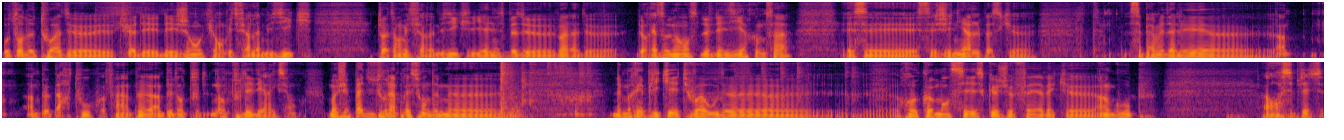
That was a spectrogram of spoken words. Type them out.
autour de toi, tu as des gens qui ont envie de faire de la musique, toi, tu as envie de faire de la musique, il y a une espèce de, voilà, de, de résonance, de désir comme ça. Et c'est génial parce que ça permet d'aller euh, un, un peu partout. Enfin, un peu, un peu dans, tout- dans toutes les directions. quoi. Moi, j'ai pas du tout l'impression de me, de me répliquer, tu vois, ou de euh, recommencer ce que je fais avec euh, un groupe. Alors, c'est peut-être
